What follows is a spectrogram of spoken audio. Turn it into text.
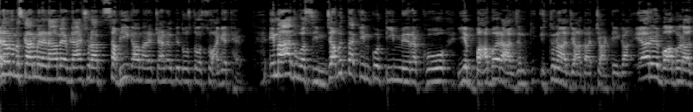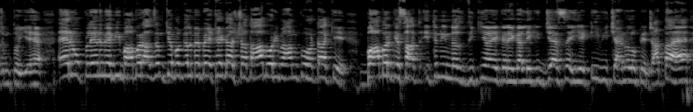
हेलो नमस्कार, मेरा नाम है अविनाश और आप सभी का हमारे चैनल पे दोस्तों स्वागत है। इमाद वसीम, जब तक इनको टीम में रखो, ये बाबर आज़म की इतना ज़्यादा चाटेगा। अरे बाबर आज़म तो ये है, एरोप्लेन में भी बाबर आज़म के बगल में बैठेगा, शताब और इमाम को हटा के। बाबर के साथ इतनी नजदीकियाँ ये करेगा, लेकिन जैसे ये टीवी चैनलों पे जाता है,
